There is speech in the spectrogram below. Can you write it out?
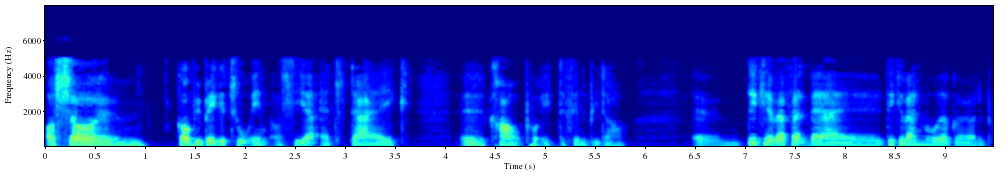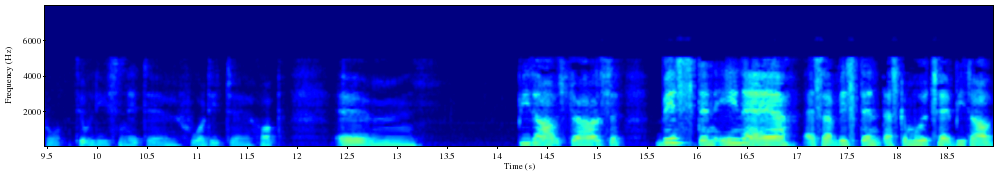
og så øh, går vi begge to ind og siger, at der er ikke øh, krav på ægtefællebidrag. Øh, det kan i hvert fald være, øh, det kan være en måde at gøre det på. Det var lige sådan et øh, hurtigt øh, hop. Øh, bidragets størrelse. Hvis den ene af jer, altså hvis den, der skal modtage bidrag,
